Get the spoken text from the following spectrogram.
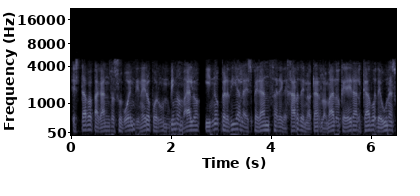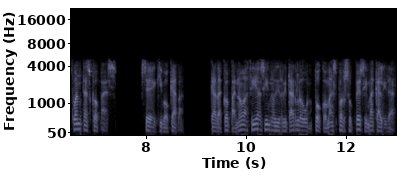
Estaba pagando su buen dinero por un vino malo, y no perdía la esperanza de dejar de notar lo malo que era al cabo de unas cuantas copas. Se equivocaba. Cada copa no hacía sino irritarlo un poco más por su pésima calidad.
